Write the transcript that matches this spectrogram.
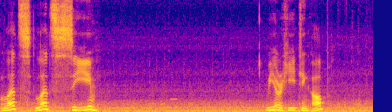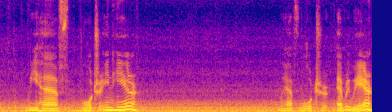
let's let's see. We are heating up. We have water in here. We have water everywhere.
